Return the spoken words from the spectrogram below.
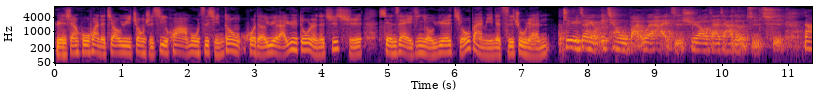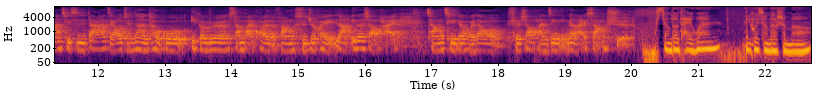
远山呼唤的教育种植计划募资行动获得越来越多人的支持，现在已经有约九百名的资助人。至于占有一千五百位孩子需要大家的支持。那其实大家只要简单的透过一个月三百块的方式，就可以让一个小孩长期的回到学校环境里面来上学。想到台湾，你会想到什么？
